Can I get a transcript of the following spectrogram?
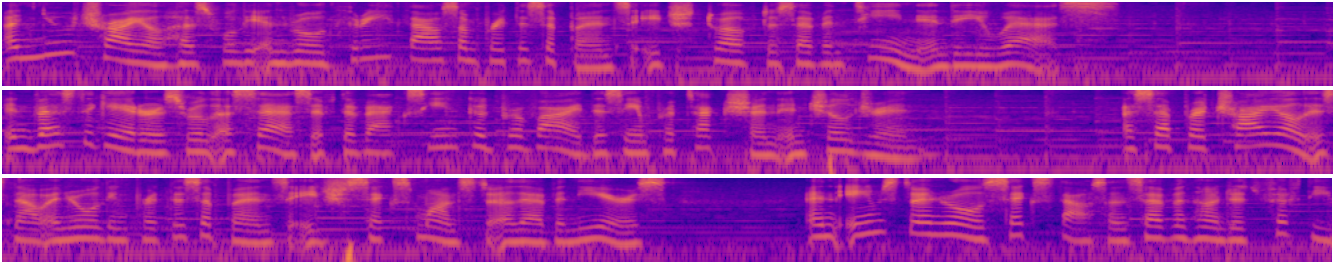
A new trial has fully enrolled 3,000 participants aged 12 to 17 in the US. Investigators will assess if the vaccine could provide the same protection in children. A separate trial is now enrolling participants aged 6 months to 11 years and aims to enroll 6,750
